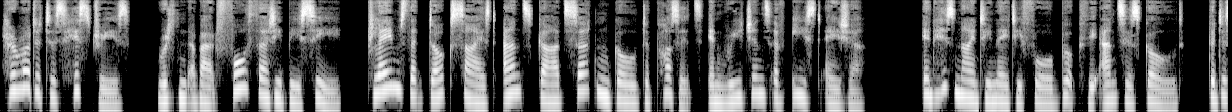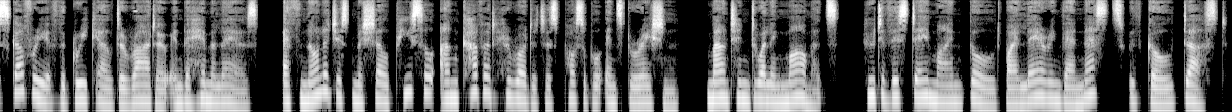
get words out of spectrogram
Herodotus' Histories, written about 430 BC, claims that dog sized ants guard certain gold deposits in regions of East Asia. In his 1984 book The Ants' Gold, The Discovery of the Greek El Dorado in the Himalayas, ethnologist Michel Peissel uncovered Herodotus' possible inspiration mountain dwelling marmots, who to this day mine gold by layering their nests with gold dust.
